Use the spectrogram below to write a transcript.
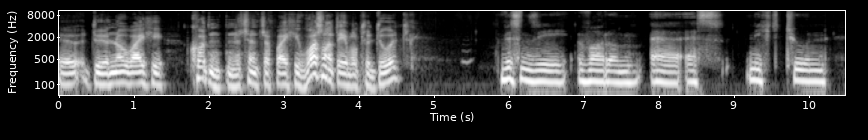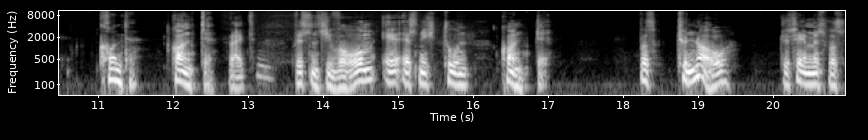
Uh, do you know why he couldn't, in the sense of why he was not able to do it? Wissen Sie, warum er es nicht tun konnte? Konnte, right? Wissen Sie, warum er es nicht tun konnte? Was to know, the same as was,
